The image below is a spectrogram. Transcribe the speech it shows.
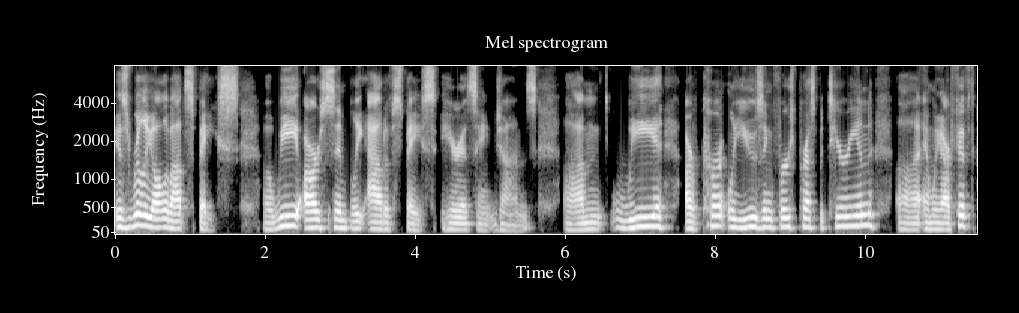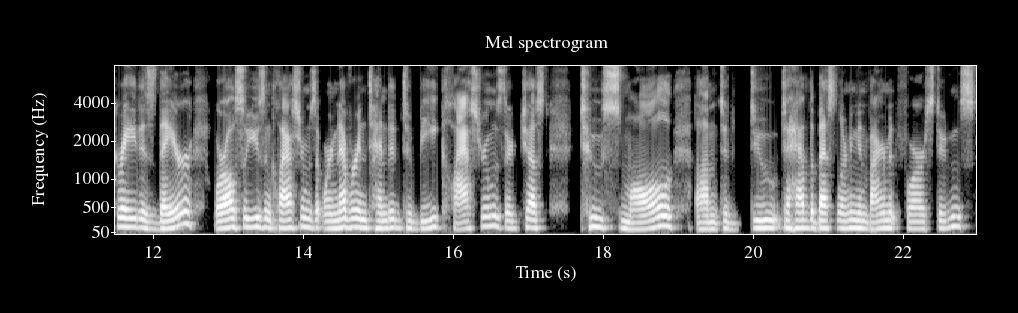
is really all about space. Uh, we are simply out of space here at St. John's. Um, we are currently using First Presbyterian, uh, and we our fifth grade is there. We're also using classrooms that were never intended to be classrooms. They're just too small um, to do to have the best learning environment for our students.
